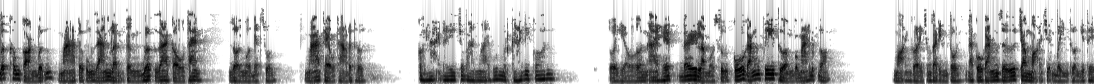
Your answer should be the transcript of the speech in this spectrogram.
bước không còn vững, má tôi cũng dáng lần từng bước ra cầu thang, rồi ngồi bệt xuống. Má theo thảo đất thôi. Con lại đây cho bà ngoại hôn một cái đi con. Tôi hiểu hơn ai hết, đây là một sự cố gắng phi thường của má lúc đó. Mọi người trong gia đình tôi đã cố gắng giữ cho mọi chuyện bình thường như thế.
